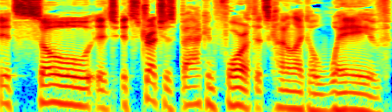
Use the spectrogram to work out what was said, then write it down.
it's so it it stretches back and forth. It's kind of like a wave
